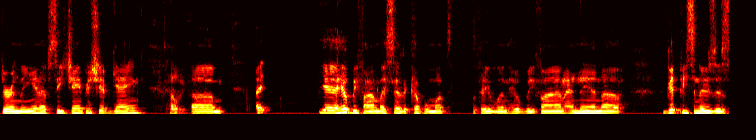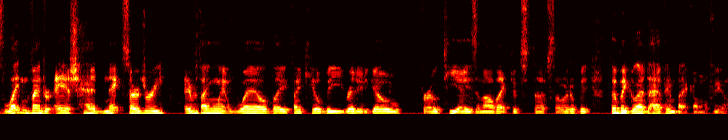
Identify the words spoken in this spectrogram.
during the NFC Championship game. He'll be fine. Um, I, yeah, he'll be fine. They said a couple months of healing, he'll be fine. And then uh, a good piece of news is Leighton Vander Esch had neck surgery. Everything went well. They think he'll be ready to go for OTAs and all that good stuff. So it'll be they'll be glad to have him back on the field.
